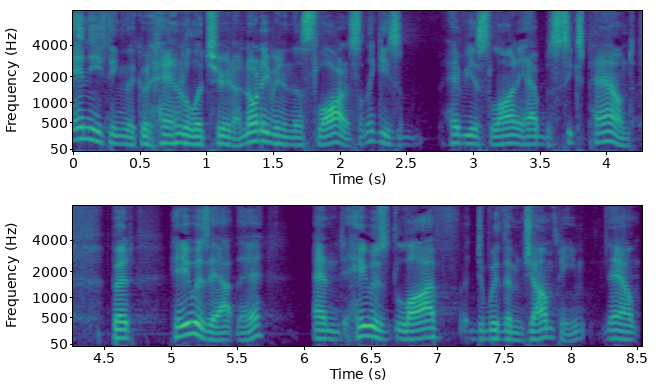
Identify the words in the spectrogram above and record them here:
anything that could handle a tuna, not even in the slightest. I think his heaviest line he had was six pound, but he was out there and he was live with them jumping. Now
